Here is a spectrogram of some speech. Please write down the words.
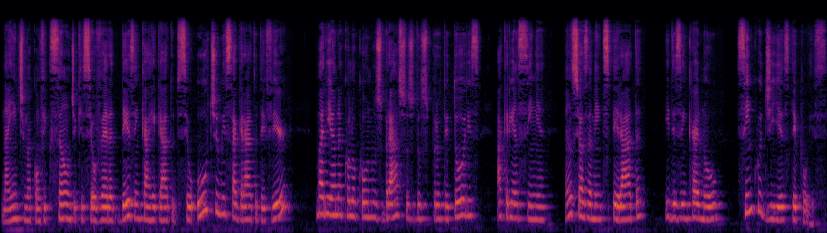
Na íntima convicção de que se houvera desencarregado de seu último e sagrado dever, Mariana colocou nos braços dos protetores a criancinha ansiosamente esperada e desencarnou cinco dias depois.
